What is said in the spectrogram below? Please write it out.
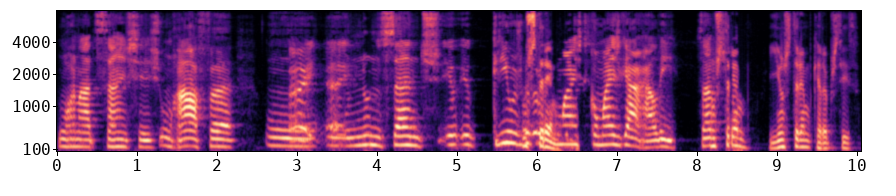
um Renato Sanches, um Rafa, um, Ei, ei. um Nuno Santos. Eu, eu queria um jogador extremo. com mais, com mais garra ali, Um sabes? extremo. E um extremo que era preciso.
